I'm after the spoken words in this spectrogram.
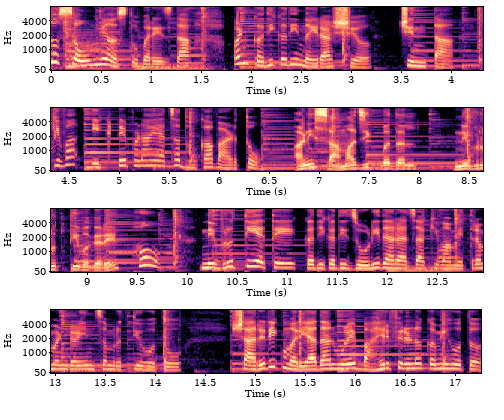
तो सौम्य असतो बरेचदा पण कधी कधी नैराश्य चिंता किंवा एकटेपणा याचा धोका वाढतो. आणि सामाजिक बदल निवृत्ती वगैरे? हो निवृत्ती येते कधी कधी जोडीदाराचा किंवा मित्रमंडळींचा मृत्यू होतो. शारीरिक मर्यादांमुळे बाहेर फिरणं कमी होतं.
